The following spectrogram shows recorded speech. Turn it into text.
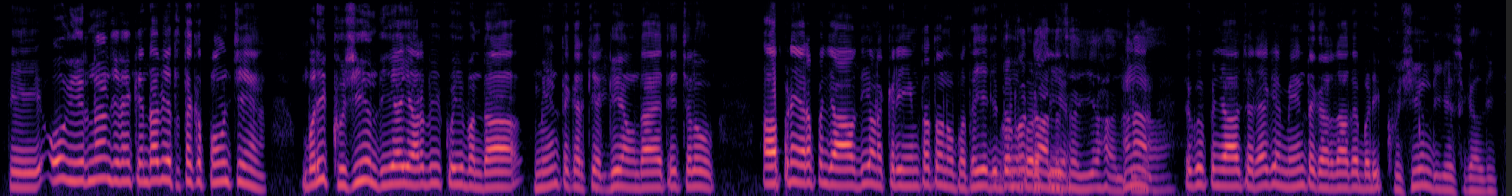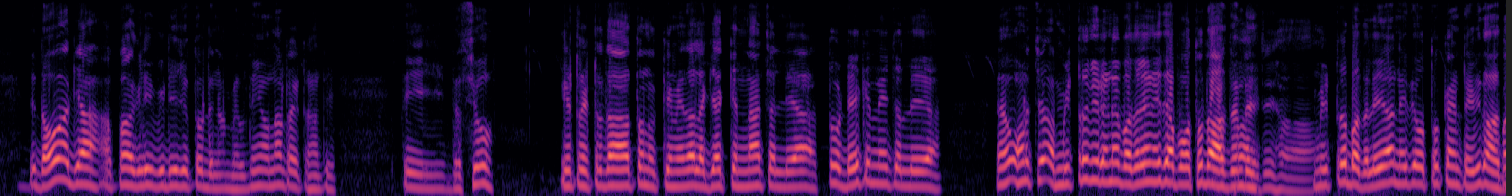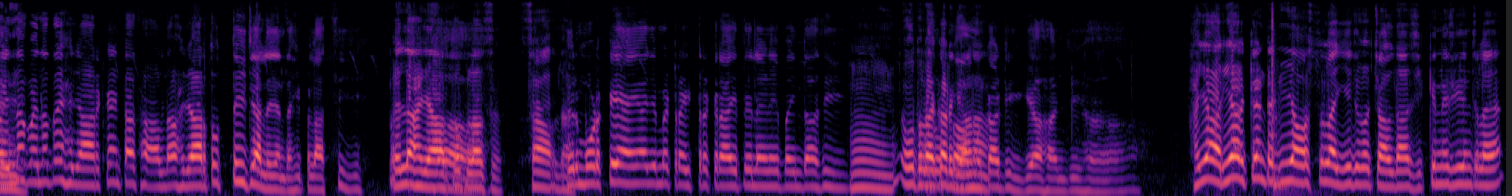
ਤੇ ਉਹ ਵੀਰ ਨਾਲ ਜਿਵੇਂ ਕਹਿੰਦਾ ਵੀ ਇੱਥੇ ਤੱਕ ਪਹੁੰਚੇ ਆ, ਬੜੀ ਖੁਸ਼ੀ ਹੁੰਦੀ ਆ ਯਾਰ ਵੀ ਕੋਈ ਬੰਦਾ ਮਿਹਨਤ ਕਰਕੇ ਅੱਗੇ ਆਉਂਦਾ ਹੈ ਤੇ ਚਲੋ ਆਪਣੇ ਯਾਰ ਪੰਜਾਬ ਦੀ ਹੁਣ ਕਰੀਮ ਤਾਂ ਤੁਹਾਨੂੰ ਪਤਾ ਹੀ ਹੈ ਜਿੱਦਾਂ ਨੂੰ ਗੱਲ ਸਹੀ ਆ ਹਾਂਜੀ ਹਨਾ? ਹਾਂ। ਤੇ ਕੋਈ ਪੰਜਾਬ 'ਚ ਰਹਿ ਕੇ ਮਿਹਨਤ ਕਰਦਾ ਤੇ ਬੜੀ ਖੁਸ਼ੀ ਹੁੰਦੀ ਹੈ ਇਸ ਗੱਲ ਦੀ। ਤੇ ਦੋ ਆ ਗਿਆ ਆਪਾਂ ਅਗਲੀ ਵੀਡੀਓ 'ਚ ਤੁਹਾਡੇ ਨਾਲ ਮਿਲਦੇ ਹਾਂ ਉਹਨਾਂ ਟਰੈਕਟਰਾਂ ਤੇ। ਤੇ ਦੱਸਿਓ ਇਹ ਟਰੈਕਟਰ ਦਾ ਤੁਹਾਨੂੰ ਕਿਵੇਂ ਦਾ ਲੱਗਿਆ ਕਿੰਨਾ ਚੱਲਿਆ ਤੁਹਾਡੇ ਕਿੰਨੇ ਚੱਲੇ ਆ? ਹੁਣ ਚ- ਮੀਟਰ ਵੀਰੇ ਨੇ ਬਦਲੇ ਨਹੀਂ ਤੇ ਆਪਾਂ ਉੱਥੋਂ ਦੱਸ ਦਿੰਦੇ। ਹਾਂਜੀ ਹਾਂ। ਮੀਟਰ ਬਦਲੇ ਆ ਨਹੀਂ ਤੇ ਉੱਥੋਂ ਘੰਟੇ ਵੀ ਦੱਸ ਦਿੰਦੇ। ਪਹਿਲਾਂ ਪਹਿਲਾਂ ਤਾਂ 1000 ਘੰਟਾ ਸਾਲ ਦਾ 1000 ਤੋਂ ਉੱਤੇ ਹੀ ਚੱਲ ਜਾਂਦਾ ਸੀ ਪਲੱਸ ਹੀ ਜੀ। ਪਹਿਲਾਂ 1000 ਤੋਂ ਪਲੱਸ ਸਾਲ ਦਾ। ਫਿਰ ਮੁੜ ਕੇ ਆਏ ਆ ਜਿਵੇਂ ਟਰੈਕਟਰ ਕਿਰਾਏ ਤੇ ਲੈਣੇ ਪੈਂਦਾ ਸੀ। ਹੂੰ ਉਹ ਥੋੜਾ ਘਟ ਗਿਆ ਨਾ। ਘਟ ਹੀ ਗਿਆ ਹਾਂਜੀ ਹਾਂ। ਹਜ਼ਾਰ ਹਜ਼ਾਰ ਘੰਟੇ ਦੀ ਔਸਤ ਲਾਈਏ ਜਦੋਂ ਚੱਲਦਾ ਸੀ। ਕਿੰਨੇ ਸੀਜ਼ਨ ਚਲਾਇਆ?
